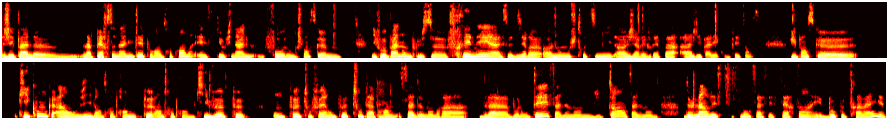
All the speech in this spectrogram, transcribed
j'ai pas le, mmh, la personnalité pour entreprendre» et ce qui est au final faux. Donc je pense que, mmh, il faut pas non plus se freiner à se dire, «Oh non, je suis trop timide. Ah, j'y arriverai pas. Ah, j'ai pas les compétences». Je pense que quiconque a envie d'entreprendre peut entreprendre. Qui veut, peut. On peut tout faire, on peut tout Mmh. apprendre. Ça demandera de la volonté, ça demande du temps, ça demande de l'investissement, ça c'est certain et beaucoup de travail,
